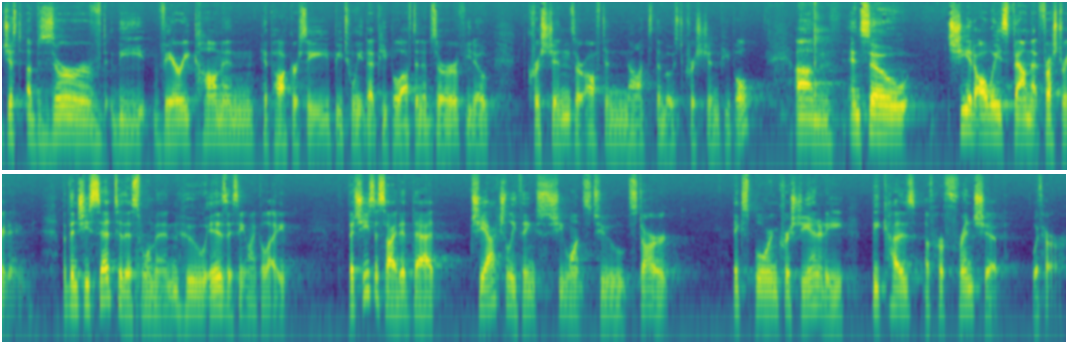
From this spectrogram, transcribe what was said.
just observed the very common hypocrisy between that people often observe. You know, Christians are often not the most Christian people. Um, and so she had always found that frustrating. But then she said to this woman, who is a St. Michaelite, that she's decided that she actually thinks she wants to start exploring Christianity because of her friendship with her.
